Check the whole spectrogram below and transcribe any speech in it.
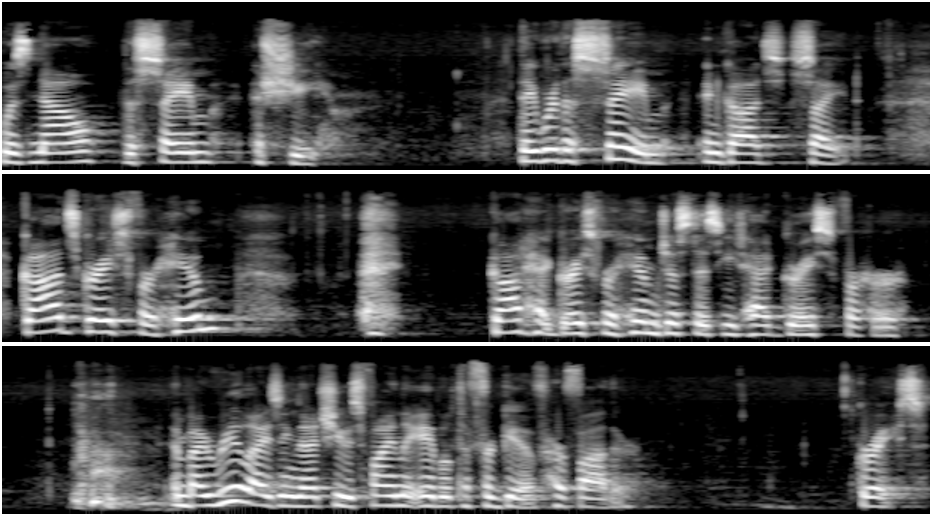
was now the same as she. They were the same in God's sight. God's grace for him, God had grace for him just as he'd had grace for her. And by realizing that, she was finally able to forgive her father. Grace.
